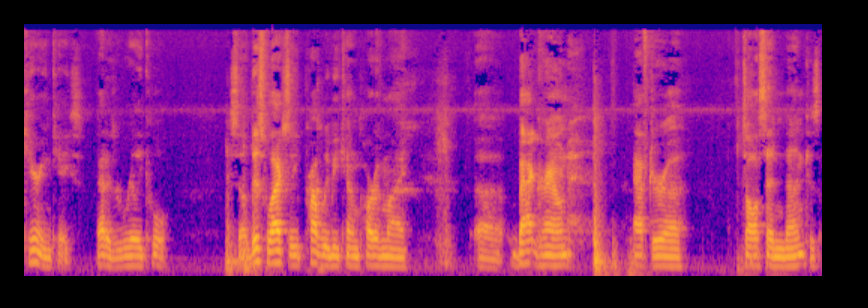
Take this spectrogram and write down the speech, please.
carrying case. That is really cool. So this will actually probably become part of my uh, background after uh, it's all said and done because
